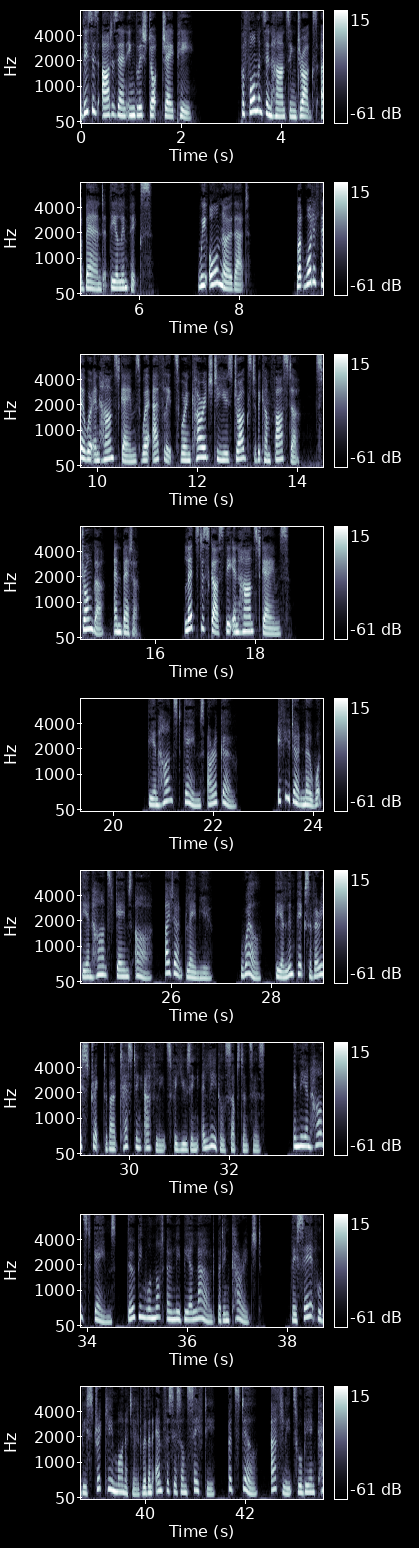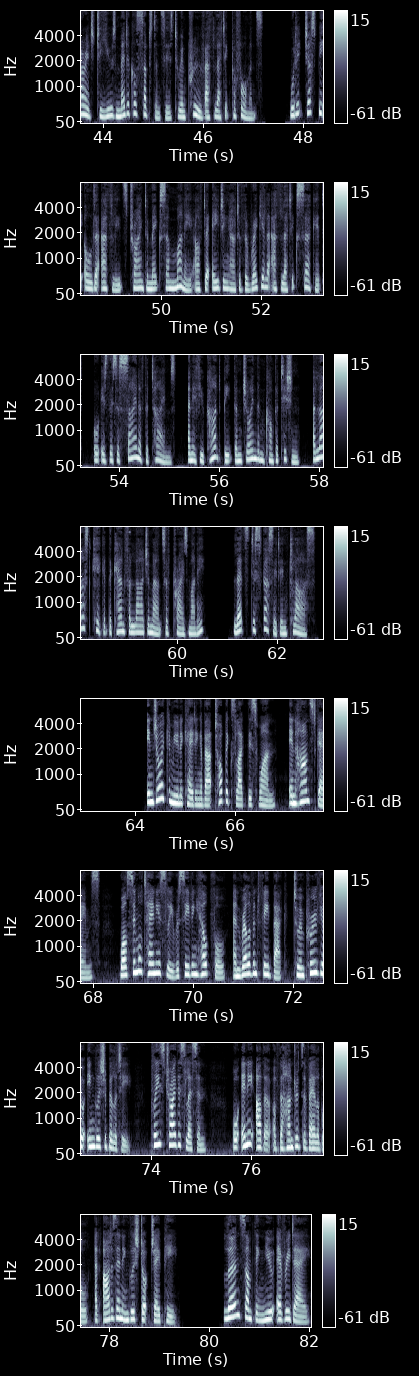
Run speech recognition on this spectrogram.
This is artisanenglish.jp. Performance enhancing drugs are banned at the Olympics. We all know that. But what if there were enhanced games where athletes were encouraged to use drugs to become faster, stronger, and better? Let's discuss the enhanced games. The enhanced games are a go. If you don't know what the enhanced games are, I don't blame you. Well, the Olympics are very strict about testing athletes for using illegal substances. In the enhanced games, doping will not only be allowed but encouraged. They say it will be strictly monitored with an emphasis on safety, but still, athletes will be encouraged to use medical substances to improve athletic performance. Would it just be older athletes trying to make some money after aging out of the regular athletics circuit, or is this a sign of the times, and if you can't beat them, join them competition, a last kick at the can for large amounts of prize money? Let's discuss it in class. Enjoy communicating about topics like this one, enhanced games, while simultaneously receiving helpful and relevant feedback to improve your English ability. Please try this lesson or any other of the hundreds available at artisanenglish.jp. Learn something new every day.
